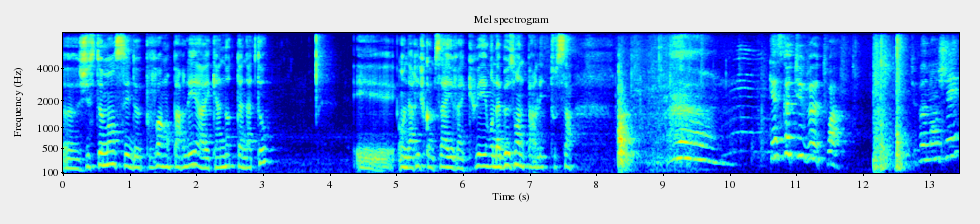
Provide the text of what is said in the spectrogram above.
euh, justement, c'est de pouvoir en parler avec un autre thanato et on arrive comme ça à évacuer. On a besoin de parler de tout ça. Qu'est-ce que tu veux, toi? Tu veux manger?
